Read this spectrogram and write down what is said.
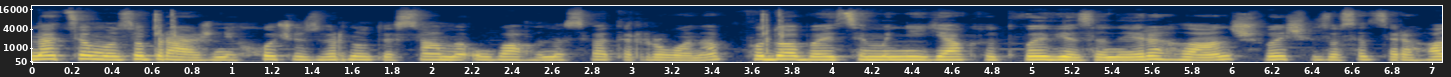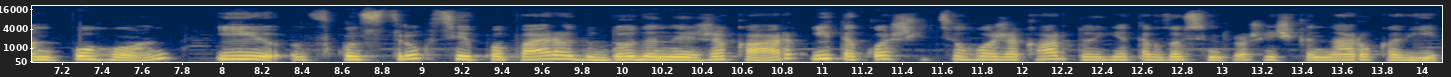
На цьому зображенні хочу звернути саме увагу на светр Рона. Подобається мені, як тут вив'язаний реглан, швидше за все, це реглан погон і в конструкцію попереду доданий жакард, і також цього жакарду є так зовсім трошечки на рукаві.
